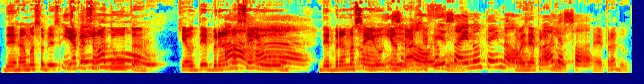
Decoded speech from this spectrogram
derrama sobre isso. E, a versão o- adulta, que é o Debrama Ah, Senhor. ah. Debrama Senhor, Não, que isso Antártica acabou. isso aí não tem não. Não, mas é pra Olha adulto. só. É pra adulto.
